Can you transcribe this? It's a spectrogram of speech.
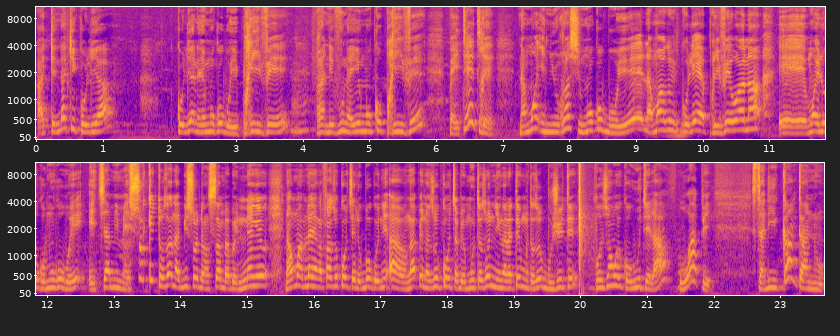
akendaki kolia kolia na ye moko boye privé rendez-vous na ye moko privé peut-être na mwa ignorance moko boye na mwa kolia ya privé wana eh, mwa eloko moko boye etiami mai soki toza na biso d'ensemble boye ndenge na mwa mlai yanga fa azokotya loboko ni awa ah, ngai mpe nazokotya boye moto azoningana te moto azobouge te poison yango ekowutela wapi c'est-à-dire quant à nous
